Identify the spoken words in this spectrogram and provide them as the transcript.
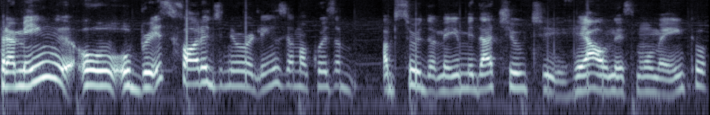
Para mim, o, o Breeze fora de New Orleans é uma coisa absurda, meio me dá tilt real nesse momento.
